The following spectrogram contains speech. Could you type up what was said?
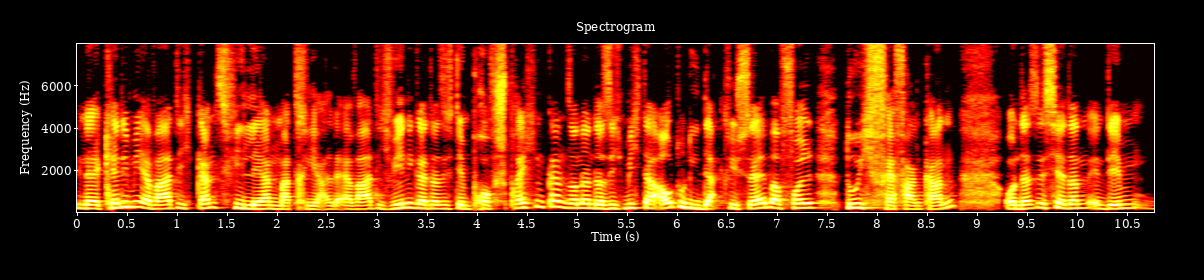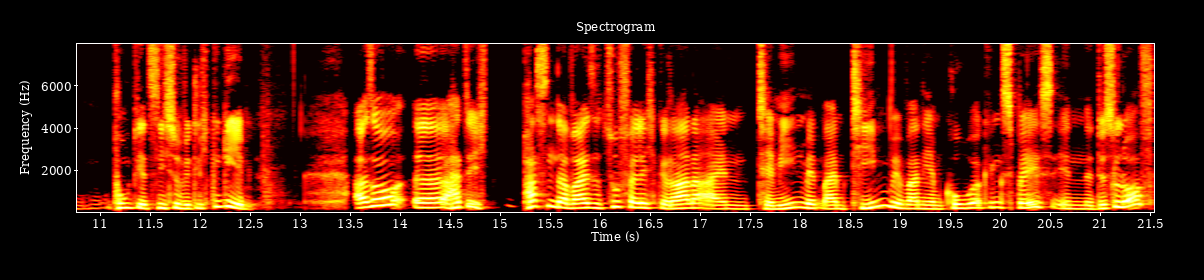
in der Academy erwarte ich ganz viel Lernmaterial. Da erwarte ich weniger, dass ich dem Prof sprechen kann, sondern dass ich mich da autodidaktisch selber voll durchpfeffern kann. Und das ist ja dann in dem Punkt jetzt nicht so wirklich gegeben. Also äh, hatte ich passenderweise zufällig gerade einen Termin mit meinem Team. Wir waren hier im Coworking Space in Düsseldorf.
